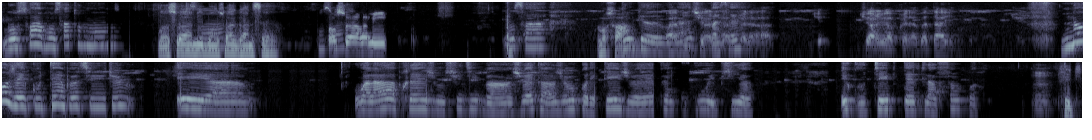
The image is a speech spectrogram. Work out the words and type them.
Bonsoir, bonsoir tout le monde. Bonsoir, ami, bonsoir, grande sœur. Bonsoir, ami. Bonsoir. Bonsoir. Donc euh, Ouais, voilà, ami, je passais. la, tu, tu arrives après la bataille. Non, j'ai écouté un peu sur YouTube et euh, voilà. Après, je me suis dit ben je vais être, je vais me connecter, je vais faire un coucou et puis euh, écouter peut-être la fin quoi. Féti-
